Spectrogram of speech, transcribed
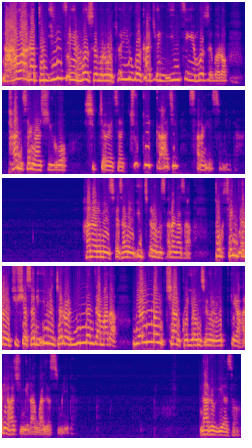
나와 같은 인생의 모습으로 혈육을 가진 인생의 모습으로 탄생하시고 십자가에서 죽기까지 사랑했습니다. 하나님이 세상을 이처럼 사랑하사 독생자를 주셨으니 이는 저를 믿는 자마다 멸망치 않고 영생을 얻게 하려 하심이라고 하셨습니다. 나를 위해서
